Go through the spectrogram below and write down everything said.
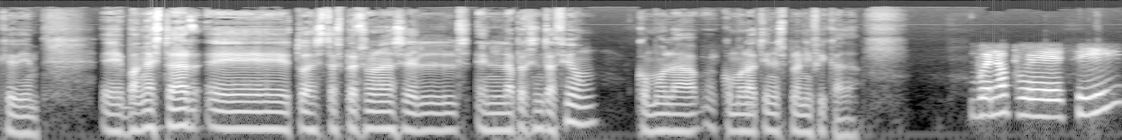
Qué bien. Eh, ¿Van a estar eh, todas estas personas en la presentación? ¿Cómo la, ¿Cómo la tienes planificada? Bueno, pues sí,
